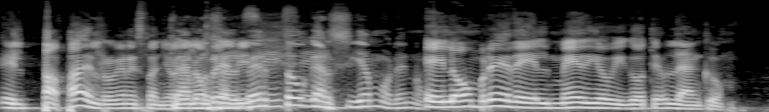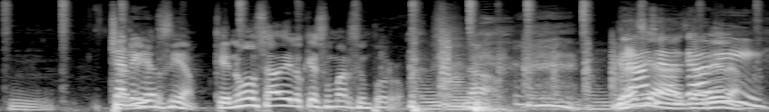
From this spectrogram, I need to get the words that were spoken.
el papá del rock en español. el Carlos hombre del- Alberto. García Moreno. El hombre del medio bigote blanco. Charlie García, que no sabe lo que es fumarse un porro. No. Gracias, Gabriela. Gaby.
